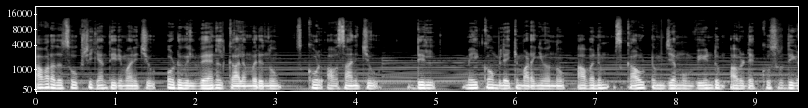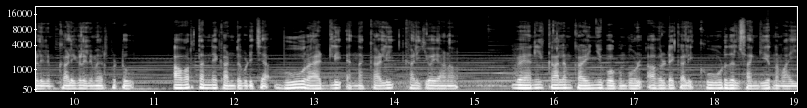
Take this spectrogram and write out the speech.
അവർ അത് സൂക്ഷിക്കാൻ തീരുമാനിച്ചു. ഒടുവിൽ വേനൽക്കാലം വരുന്നു. സ്കൂൾ അവസാനിച്ചു. ഡിൽ മടങ്ങി വന്നു. അവനും സ്കൗട്ടും ജെമ്മും വീണ്ടും അവരുടെ കുസൃതികളിലും കളികളിലും ഏർപ്പെട്ടു. അവർ തന്നെ കണ്ടുപിടിച്ച ബൂ റാഡ്ലി എന്ന കളി കളിക്കുകയാണ്. വേനൽക്കാലം കഴിഞ്ഞു പോകുമ്പോൾ അവരുടെ കളി കൂടുതൽ സങ്കീർണമായി.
